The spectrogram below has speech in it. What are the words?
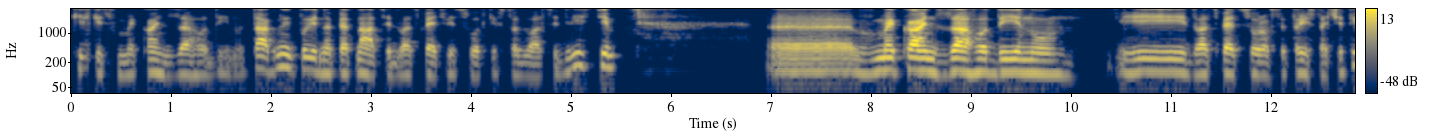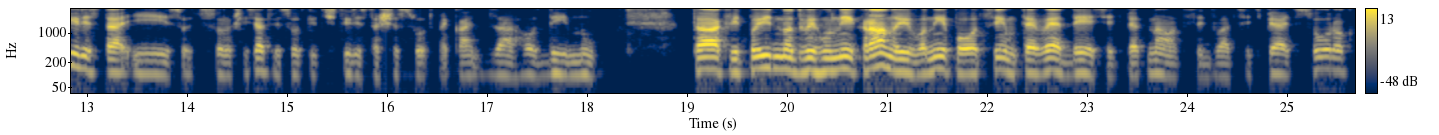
кількість вмикань за годину. Так, ну відповідно 15-25%, 120-200 е, вмикань за годину. І 25-40 це 300-400, і 40-60% 400-600 вмикань за годину. Так, відповідно, двигуни кранові, вони по оцим ТВ 10, 15, 25, 40,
